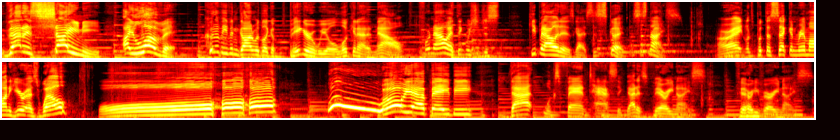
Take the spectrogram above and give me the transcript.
that is shiny! I love it! Could have even gone with like a bigger wheel looking at it now. For now, I think we should just keep it how it is, guys. This is good. This is nice. All right, let's put the second rim on here as well. Oh, ho, ho. woo! Oh yeah, baby. That looks fantastic. That is very nice. Very, very nice.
